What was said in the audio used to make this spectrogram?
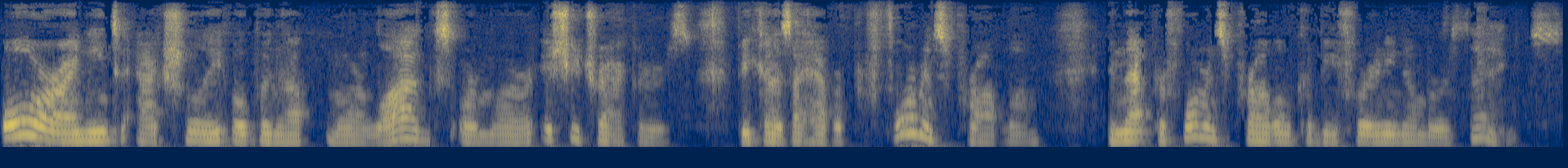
or I need to actually open up more logs or more issue trackers because I have a performance problem, and that performance problem could be for any number of things.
